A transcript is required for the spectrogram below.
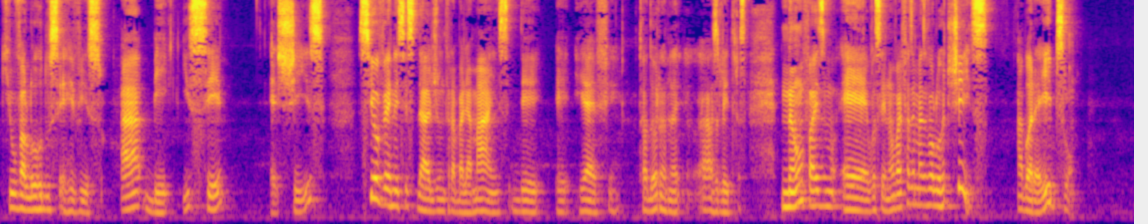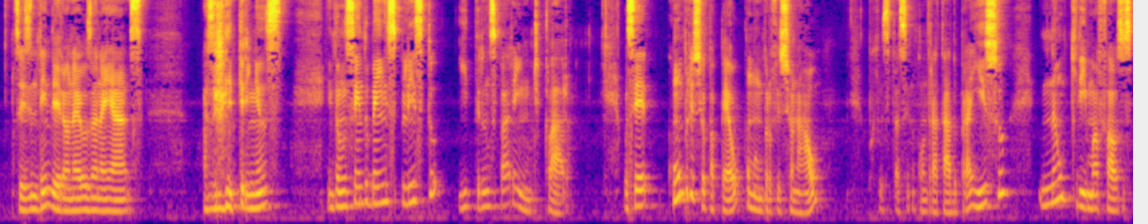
que o valor do serviço A, B e C é X. Se houver necessidade de um trabalho a mais, D, E e F, tô adorando as letras, não faz, é, você não vai fazer mais valor de X. Agora, Y, Vocês entenderam, né? Usando aí as, as letrinhas. Então, sendo bem explícito e transparente, claro. Você cumpre o seu papel como um profissional, porque você está sendo contratado para isso. Não crie uma falsa,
